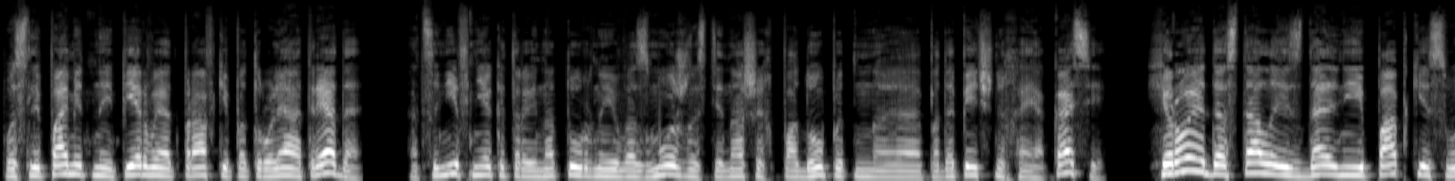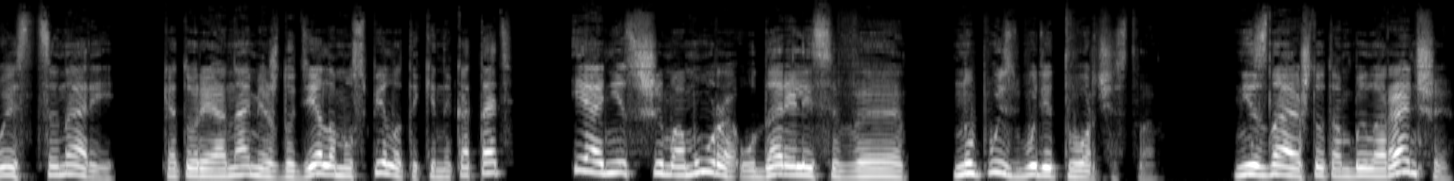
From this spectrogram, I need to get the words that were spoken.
После памятной первой отправки патруля отряда, оценив некоторые натурные возможности наших подопытных подопечных Аякаси, Хероя достала из дальней папки свой сценарий, который она между делом успела таки накатать, и они с Шимамура ударились в ну пусть будет творчество. Не знаю, что там было раньше,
